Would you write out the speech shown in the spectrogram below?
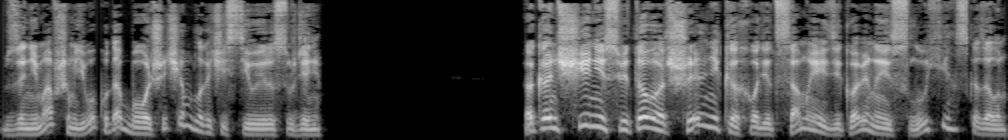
занимавшем его куда больше, чем благочестивые рассуждения. — О кончине святого отшельника ходят самые диковинные слухи, — сказал он.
